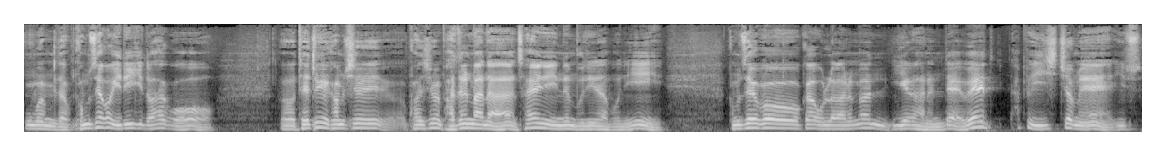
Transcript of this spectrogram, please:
궁금합니다. 검색어 1위이기도 하고 어, 대중의 감시, 관심을 받을 만한 사연이 있는 분이다 보니 검색어가 올라가는 건 이해가 가는데 왜 하필 이 시점에 이 수-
